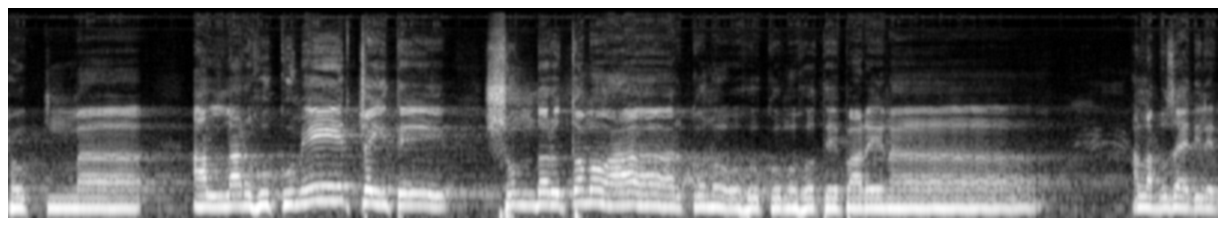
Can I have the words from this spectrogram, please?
হুকমা। আল্লাহর হুকুমের চাইতে সুন্দরতম আর কোনো হুকুম হতে পারে না। আল্লাহ বুঝাই দিলেন,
